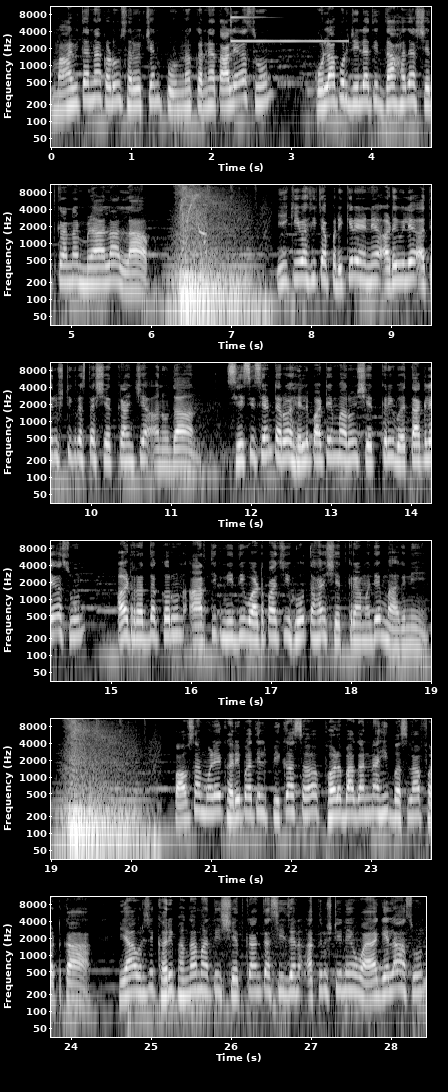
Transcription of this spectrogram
महावितरणाकडून सर्वेक्षण पूर्ण करण्यात आले असून कोल्हापूर जिल्ह्यातील दहा हजार शेतकऱ्यांना मिळाला लाभ. ई केवायसीच्या प्रक्रियेने अडविले अतिवृष्टीग्रस्त शेतकऱ्यांचे अनुदान. सीएससी सेंटरवर हेलपाटे मारून शेतकरी वैतागले असून अट रद्द करून आर्थिक निधी वाटपाची होत आहे शेतकऱ्यामध्ये मागणी. पावसामुळे खरीपातील पिकासह फळबागांनाही बसला फटका. यावर्षी खरीप हंगामातील शेतकऱ्यांचा सीझन अतिवृष्टीने वाया गेला असून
